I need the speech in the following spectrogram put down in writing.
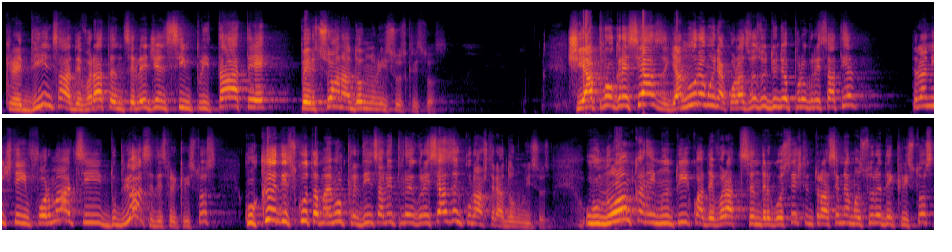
Credința adevărată înțelege în simplitate persoana Domnului Isus Hristos. Și ea progresează, ea nu rămâne acolo. Ați văzut de unde a progresat el? De la niște informații dubioase despre Hristos. Cu cât discută mai mult, credința lui progresează în cunoașterea Domnului Isus. Un om care e mântuit cu adevărat se îndrăgostește într-o asemenea măsură de Hristos,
